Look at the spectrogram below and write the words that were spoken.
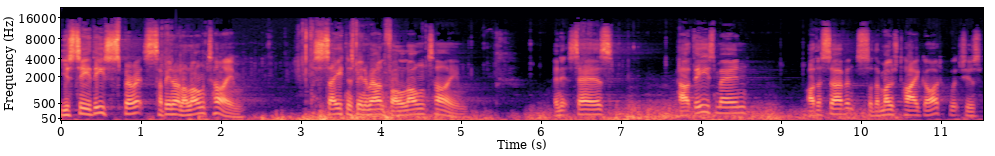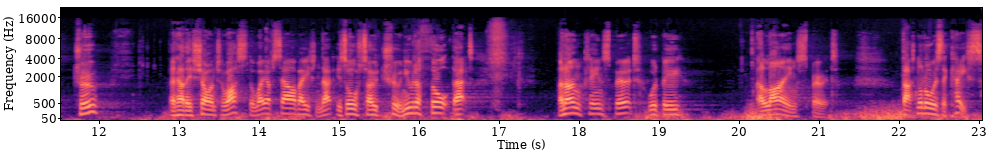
You see, these spirits have been around a long time. Satan has been around for a long time. And it says how these men are the servants of the Most High God, which is true, and how they show unto us the way of salvation. That is also true. And you would have thought that an unclean spirit would be a lying spirit. That's not always the case.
